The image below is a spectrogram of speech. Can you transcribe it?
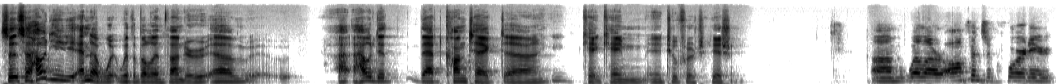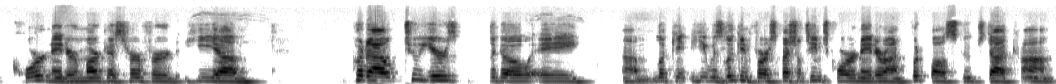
So, so how did you end up with, with the Berlin Thunder? Um, how did that contact uh, came into fruition? Um, well, our offensive coordinator, coordinator, Marcus Herford, he um, put out two years ago a um, looking. He was looking for a special teams coordinator on FootballScoops.com,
